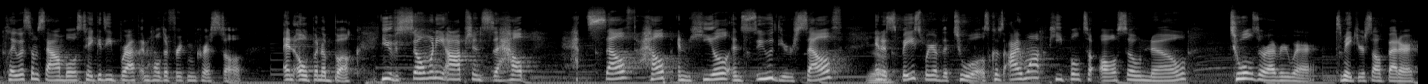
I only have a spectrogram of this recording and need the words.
play with some sound bowls, take a deep breath, and hold a freaking crystal and open a book. You have so many options to help self help and heal and soothe yourself in a space where you have the tools. Because I want people to also know tools are everywhere to make yourself better.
